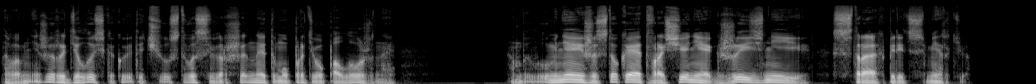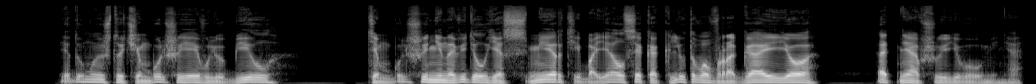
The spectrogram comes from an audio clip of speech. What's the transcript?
А во мне же родилось какое-то чувство совершенно этому противоположное. Было у меня и жестокое отвращение к жизни, и страх перед смертью. Я думаю, что чем больше я его любил, тем больше ненавидел я смерть и боялся, как лютого врага ее, отнявшую его у меня.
